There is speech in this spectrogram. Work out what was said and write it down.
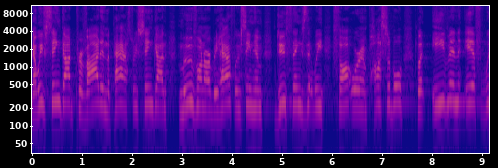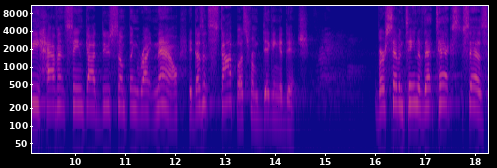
Now, we've seen God provide in the past. We've seen God move on our behalf. We've seen Him do things that we thought were impossible. But even if we haven't seen God do something right now, it doesn't stop us from digging a ditch. Verse 17 of that text says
